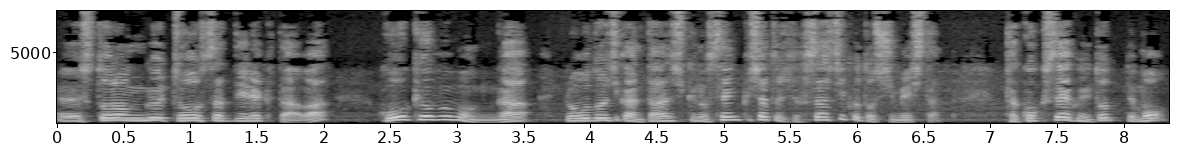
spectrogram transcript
えストロング調査ディレクターは、公共部門が労働時間短縮の先駆者としてふさわしいことを示した。他国政府にとっても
